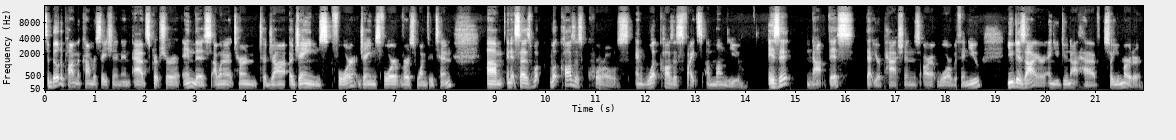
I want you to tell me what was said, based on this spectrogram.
to build upon the conversation and add scripture in this i want to turn to john uh, james 4 james 4 verse 1 through 10 um, and it says what what causes quarrels and what causes fights among you is it not this that your passions are at war within you. You desire and you do not have, so you murder.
